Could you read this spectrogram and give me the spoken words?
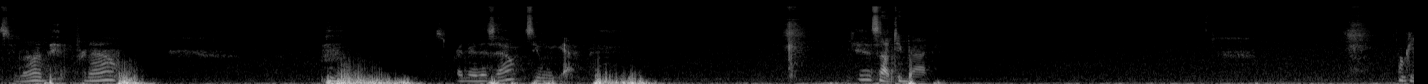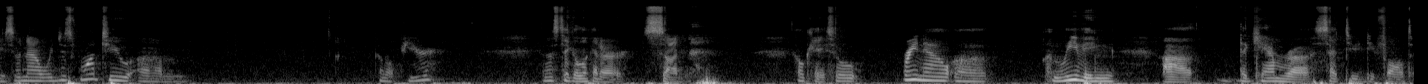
Zoom out a bit for now render this out and see what we got. Okay, that's not too bad. Okay, so now we just want to um, come up here and let's take a look at our sun. Okay, so right now uh, I'm leaving uh, the camera set to default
